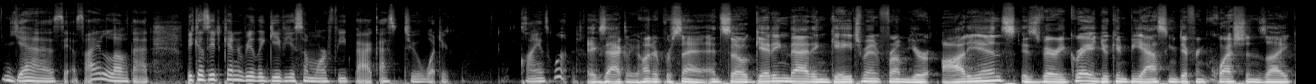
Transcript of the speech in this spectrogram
Yes, yes. I love that because it can really give you some more feedback as to what your clients want. Exactly, 100%. And so getting that engagement from your audience is very great. And you can be asking different questions like,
